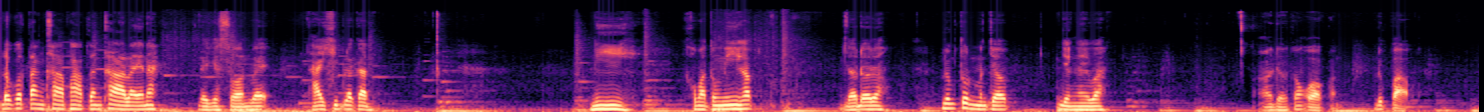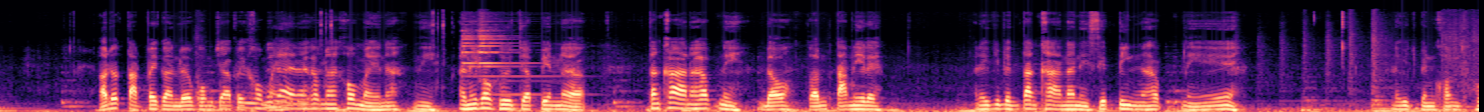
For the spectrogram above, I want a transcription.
เราก็ตั้งค่าภาพตั้งค่าอะไรนะ เดี๋ยวจะสอนไว้ท้ายคลิปแล้วกัน นี่เข้ามาตรงนี้ครับ เดี๋ยวเดี๋ยวเดี๋ยวเริ่มต้นมันจะยังไงวะ เอาเดี๋ยวต้องออกก่อนหรือเปล่าเอาเดี๋ยวตัดไปก่อนเดี๋ยวผมจะไปเข้าใหม่ไม่ได้นะครับนะเข้าใหม่นะนี่ อันนี้ก็คือจะเป็นเอ่อตั้งค่านะครับ นี่เดี๋ยวสอนตามนี้เลย อันนี้จะเป็นตั้งค่านะนี่ setting นะครับนี่อันนี่ก็จะเป็นคอนโทร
